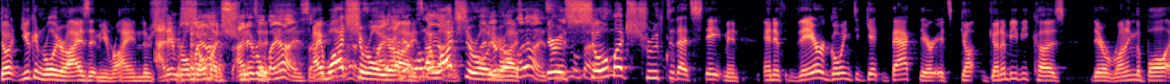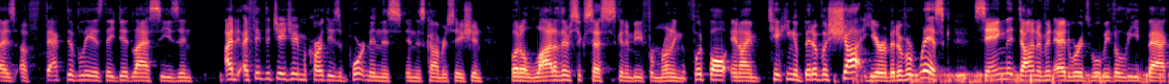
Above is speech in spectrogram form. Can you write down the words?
Don't you can roll your eyes at me, Ryan? There's I didn't roll so my much eyes. I didn't roll my eyes. I watched you roll your eyes. I watched you roll your eyes. There I is didn't roll my so much truth to that statement. And if they are going to get back there, it's go- going to be because they're running the ball as effectively as they did last season. I, I think that JJ McCarthy is important in this in this conversation, but a lot of their success is going to be from running the football. And I'm taking a bit of a shot here, a bit of a risk, saying that Donovan Edwards will be the lead back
